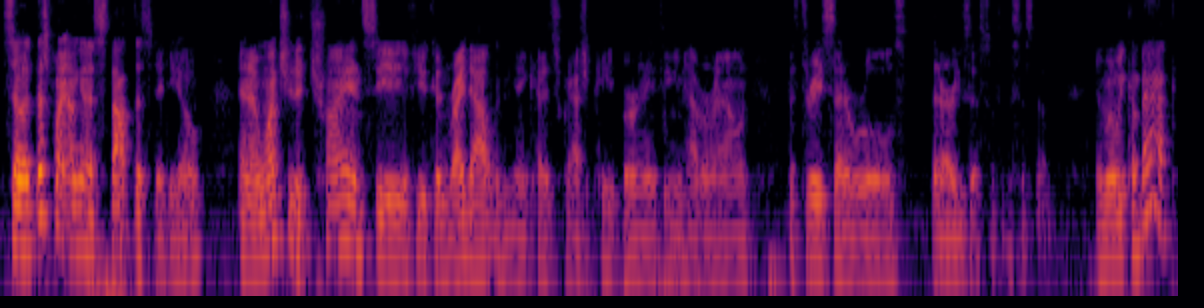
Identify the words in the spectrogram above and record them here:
So at this point, I'm going to stop this video and I want you to try and see if you can write out in any kind of scratch paper or anything you have around the three set of rules that are exist within the system. And when we come back,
